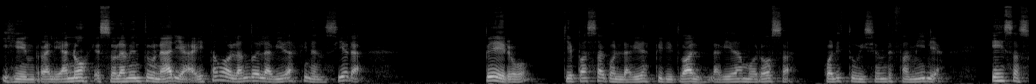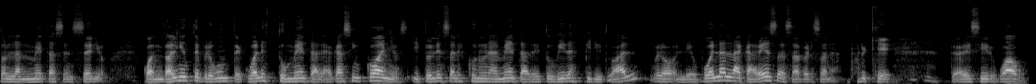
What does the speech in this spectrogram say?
Y en realidad no, es solamente un área. Ahí estamos hablando de la vida financiera. Pero, ¿qué pasa con la vida espiritual, la vida amorosa? ¿Cuál es tu visión de familia? Esas son las metas en serio. Cuando alguien te pregunte cuál es tu meta de acá a cinco años y tú le sales con una meta de tu vida espiritual, bro, le vuela la cabeza a esa persona porque te va a decir, wow,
